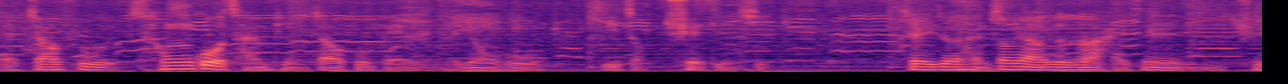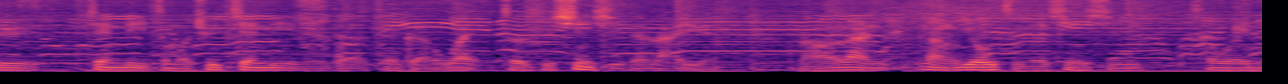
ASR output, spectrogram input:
呃交付通过产品交付给我们的用户一种确定性。所以就很重要，就是说还是你去建立怎么去建立你的这个外就是信息的来源，然后让让优质的信息成为你。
